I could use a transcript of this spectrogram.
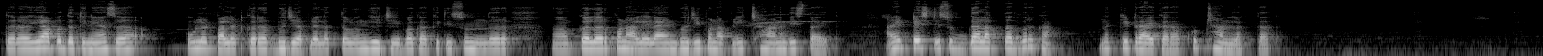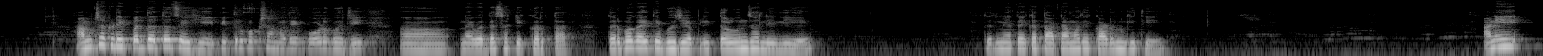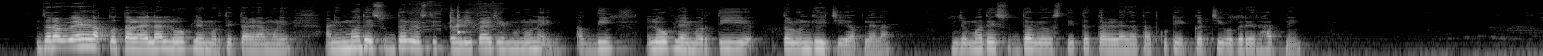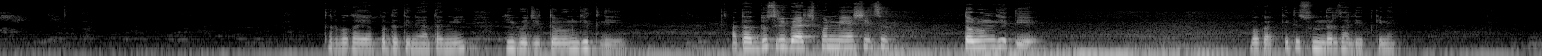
तर या पद्धतीने असं उलटपालट करत भजी आपल्याला तळून घ्यायची. बघा किती सुंदर कलर पण आलेला आहे आणि भजी पण आपली छान दिसत आहेत आणि टेस्टीसुद्धा लागतात बरं का? नक्की ट्राय करा. खूप छान लागतात. आमच्याकडे पद्धतच आहे ही. पितृपक्षामध्ये गोड भजी नैवेद्यासाठी करतात. तर बघा इथे भजी आपली तळून झालेली आहे. तर मी आता एका ताटामध्ये काढून घेते. आणि जरा वेळ लागतो तळायला लो फ्लेमवरती तळल्यामुळे. आणि मध्ये सुद्धा व्यवस्थित तळली पाहिजे म्हणून एक अगदी लो फ्लेमवरती तळून घ्यायची आहे आपल्याला. म्हणजे मध्ये सुद्धा व्यवस्थित तळल्या जातात कुठे कच्ची वगैरे राहत नाही. तर बघा या पद्धतीने आता मी ही भजी तळून घेतली आहे. आता दुसरी बॅच पण मी अशीच तळून घेते आहे बघा किती सुंदर झाली आहेत की नाही.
